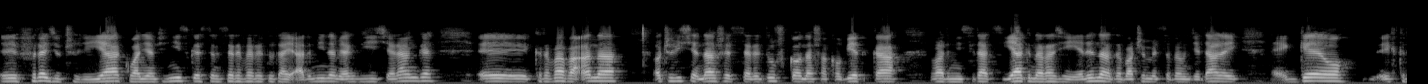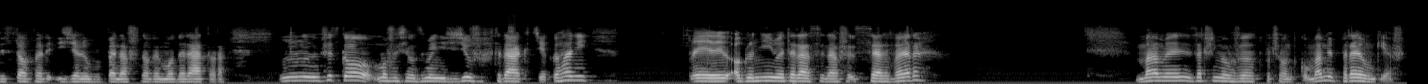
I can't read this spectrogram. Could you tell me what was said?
e, Fredziu, czyli ja, kłaniam się nisko, jestem serwery tutaj adminem, jak widzicie rangę, e, Krwawa Anna, oczywiście nasze serduszko, nasza kobietka w administracji, jak na razie jedyna, zobaczymy co będzie dalej, e, Geo, Christopher i Zielu WP, nasz nowy moderator. Mm, Wszystko może się zmienić już w trakcie. Kochani, yy, oglądnijmy teraz nasz serwer. Mamy, zacznijmy może od początku. Mamy pręgierz.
